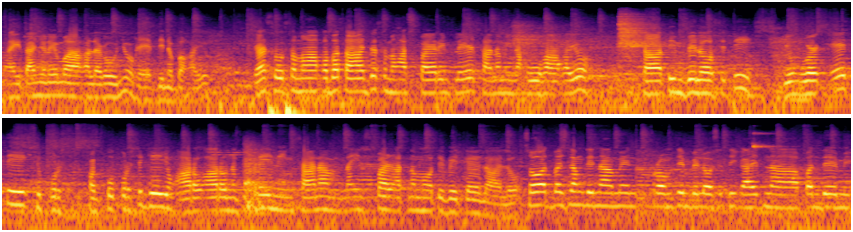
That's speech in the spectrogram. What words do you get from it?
Nakita nyo na yung mga kalaro nyo. Ready na ba kayo? Yan, so sa mga kabataan dyan, sa mga aspiring players, sana may nakuha kayo sa Team Velocity. Yung work ethic, yung pagpupursige, yung araw-araw nag-training, sana na-inspire at na-motivate kayo lalo. So advice lang din namin from Team Velocity kahit na pandemic,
